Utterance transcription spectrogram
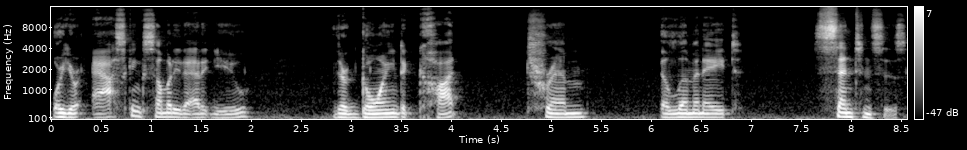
or you're asking somebody to edit you, they're going to cut, trim, eliminate sentences,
